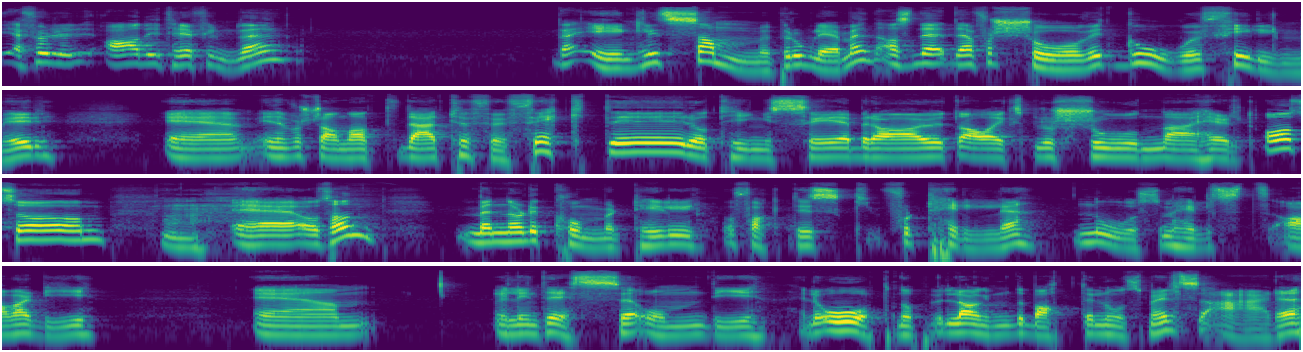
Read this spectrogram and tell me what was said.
Jeg føler av de tre filmene Det er egentlig samme problemet. Altså det, det er for så vidt gode filmer eh, i den forstand at det er tøffe effekter, og ting ser bra ut, alle eksplosjonene er helt awesome, eh, og sånn. Men når det kommer til å faktisk fortelle noe som helst av verdi eh, eller interesse om de Eller åpne opp, lage noen debatt eller noe som helst, så er det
